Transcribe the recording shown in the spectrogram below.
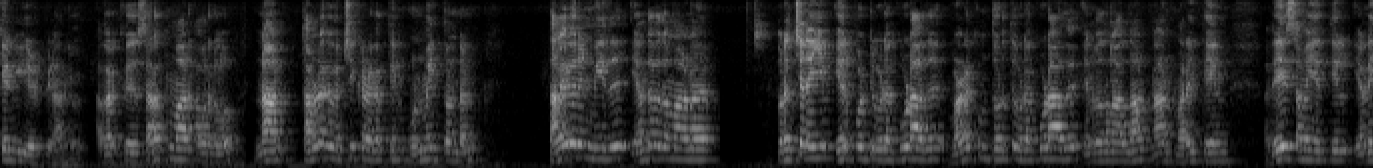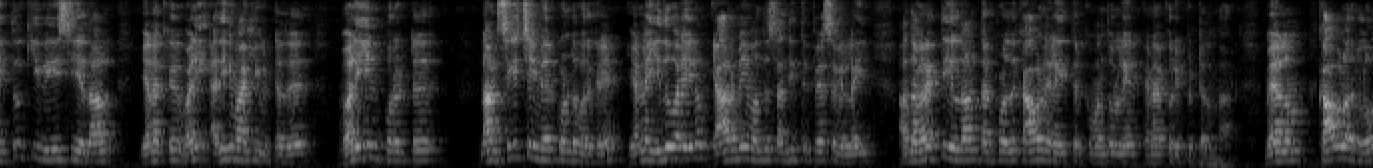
கேள்வி எழுப்பினார்கள். அதற்கு சரத்குமார் அவர்களோ நான் தமிழக வெற்றிக் கழகத்தின் உண்மை தொண்டன் தலைவரின் மீது எந்த விதமான பிரச்சனையும் ஏற்பட்டு விடக்கூடாது வழக்கும் தொடுத்து விடக்கூடாது என்பதனால் தான் நான் மறைத்தேன். அதே சமயத்தில் என்னை தூக்கி வீசியதால் எனக்கு வலி அதிகமாகிவிட்டது. வலியின் பொருட்டு நான் சிகிச்சை மேற்கொண்டு வருகிறேன். என்னை இதுவரையிலும் யாருமே வந்து சந்தித்து பேசவில்லை. அந்த விரக்தியில் தான் தற்பொழுது காவல் நிலையத்திற்கு வந்துள்ளேன் என குறிப்பிட்டிருந்தார். மேலும் காவலர்களோ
